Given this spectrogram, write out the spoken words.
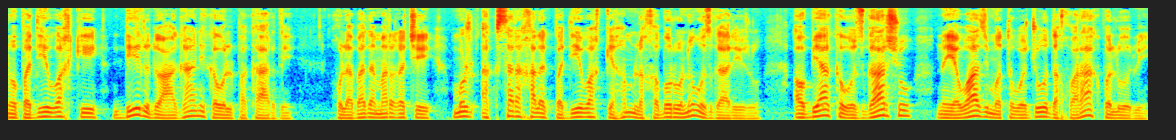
نو په دې وخت کې ډېرې دعاګانې کول په کار دي، خو له بده مرغه چې موږ اکثره خلک په دې وخت کې هم له خبرو نه وزګارېږو او بیا که وزګار شو نو یوازې مو توجه د خوراک په لور وي،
